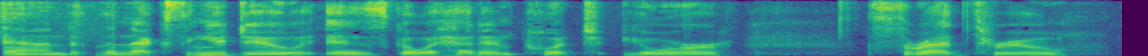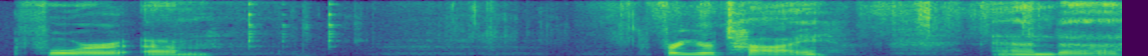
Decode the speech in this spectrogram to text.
And the next thing you do is go ahead and put your thread through for um, for your tie. And uh,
